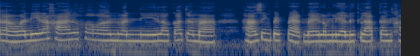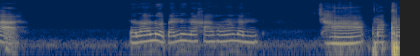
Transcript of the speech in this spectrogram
อ่าวันนี้นะคะทุกคนวันนี้เราก็จะมาหาสิ่งแปลกๆในโรงเรียนลึกลับกันค่ะ เดี๋ยวเราโหลดแป๊บนึงนะคะ เพราะว่ามันช้าม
